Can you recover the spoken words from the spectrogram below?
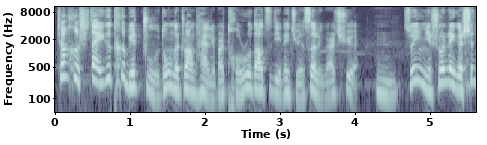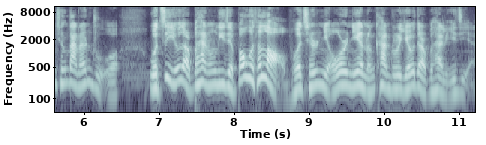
张赫是在一个特别主动的状态里边投入到自己那角色里边去。嗯，所以你说那个深情大男主。我自己有点不太能理解，包括他老婆，其实你偶尔你也能看出也有点不太理解，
